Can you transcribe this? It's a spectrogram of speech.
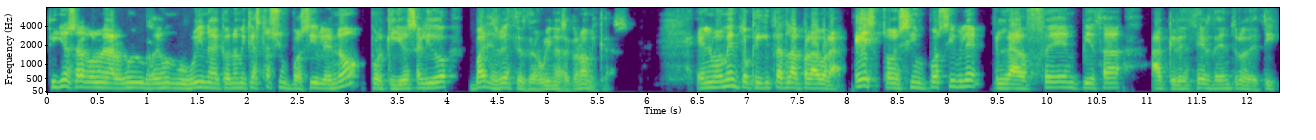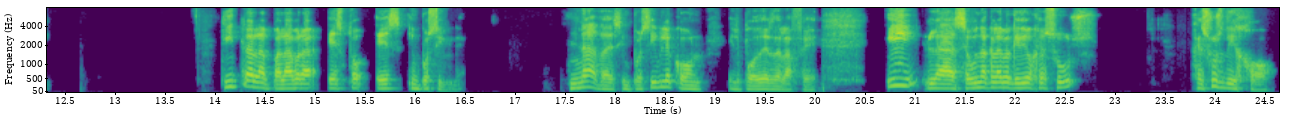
Que yo salgo de una ruina económica, esto es imposible. No, porque yo he salido varias veces de ruinas económicas. En el momento que quitas la palabra esto es imposible, la fe empieza a crecer dentro de ti. Quita la palabra esto es imposible. Nada es imposible con el poder de la fe. Y la segunda clave que dio Jesús, Jesús dijo,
